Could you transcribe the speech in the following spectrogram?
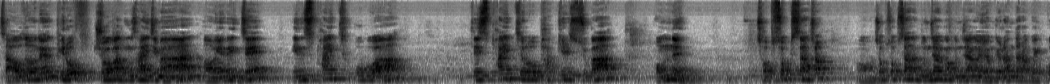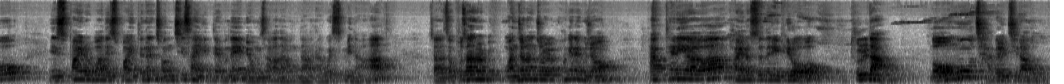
자, although는 비록 주어가 동사이지만 어, 얘는 이제 in spite of와 despite로 바뀔 수가 없는 접속사죠. 어, 접속사는 문장과 문장을 연결한다라고 했고 in spite of와 despite는 전치사이기 때문에 명사가 나온다라고 했습니다. 자, 그래서 부사를 완전한 절 확인해 보죠. 박테리아와 바이러스들이 비록 둘 다 너무 작을지라도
